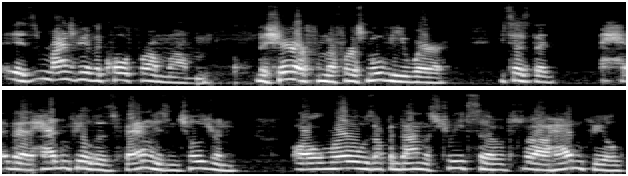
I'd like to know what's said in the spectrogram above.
it reminds me of the quote from um, the sheriff from the first movie where he says that that Haddonfield's families and children all rose up and down the streets of uh, Haddonfield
